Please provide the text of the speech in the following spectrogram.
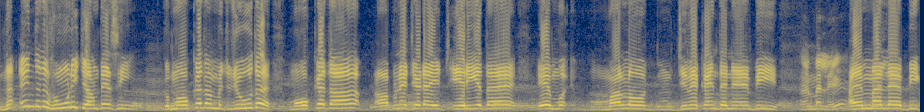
ਨਾ ਇਹਦੇ ਤੇ ਫੋਨ ਹੀ ਜਾਂਦੇ ਸੀ। ਕਿ ਮੌਕੇ ਦਾ ਮੌਜੂਦ ਮੌਕੇ ਦਾ ਆਪਣੇ ਜਿਹੜਾ ਏਰੀਆ ਦਾ ਹੈ ਇਹ ਮੰਨ ਲਓ ਜਿਵੇਂ ਕਹਿੰਦੇ ਨੇ ਵੀ ਐਮਐਲਏ ਐਮਐਲਏ ਵੀ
